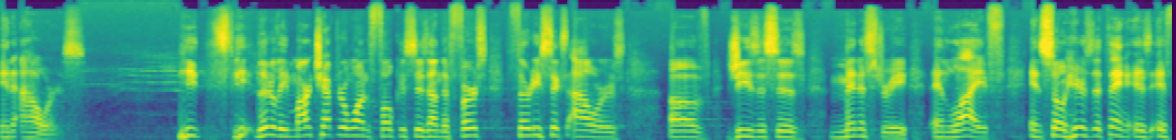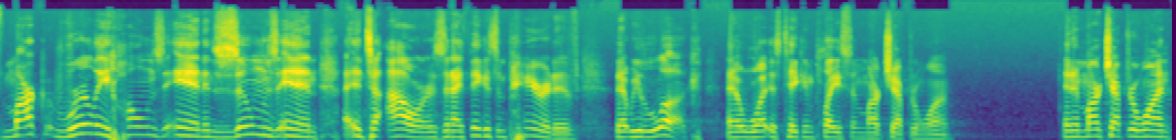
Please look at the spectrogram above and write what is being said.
in hours. He, he, literally, Mark chapter 1 focuses on the first 36 hours of Jesus' ministry and life. And so here's the thing is if Mark really hones in and zooms in into hours, then I think it's imperative that we look at what is taking place in Mark chapter 1. And in Mark chapter 1,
